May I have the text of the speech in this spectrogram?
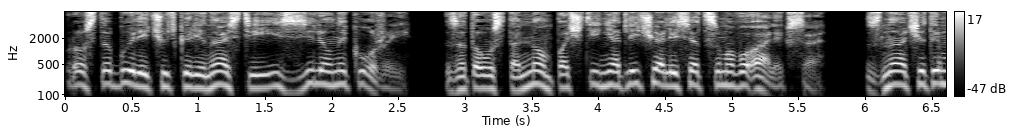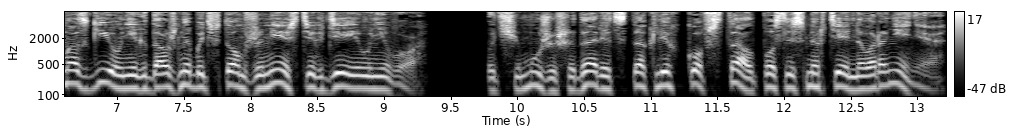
Просто были чуть коренастее и с зеленой кожей. Зато в остальном почти не отличались от самого Алекса. Значит, и мозги у них должны быть в том же месте, где и у него. Почему же Шидарец так легко встал после смертельного ранения?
